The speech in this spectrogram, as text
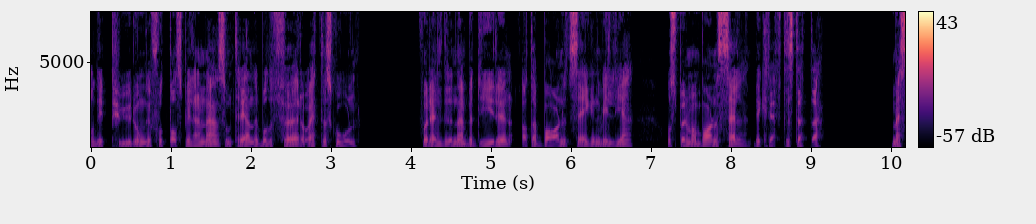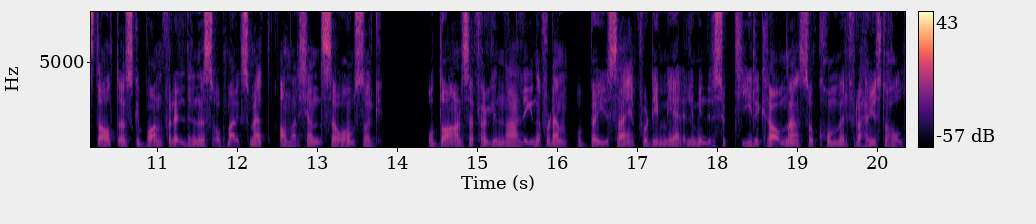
og de pur unge fotballspillerne som trener både før og etter skolen. Foreldrene bedyrer at det er barnets egen vilje, og spør man barnet selv, bekreftes dette. Mest av alt ønsker barn foreldrenes oppmerksomhet, anerkjennelse og omsorg, og da er det selvfølgelig nærliggende for dem å bøye seg for de mer eller mindre subtile kravene som kommer fra høyeste hold.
